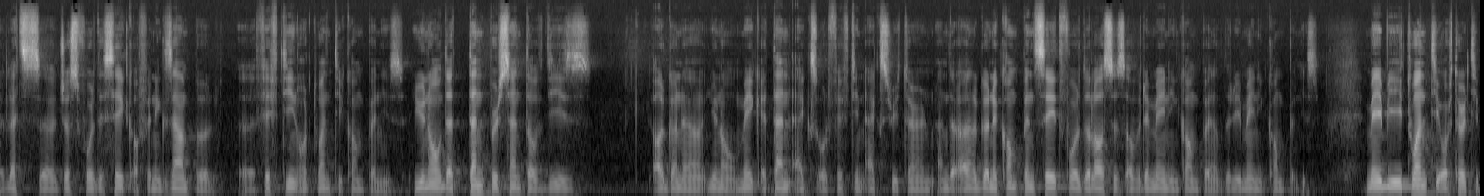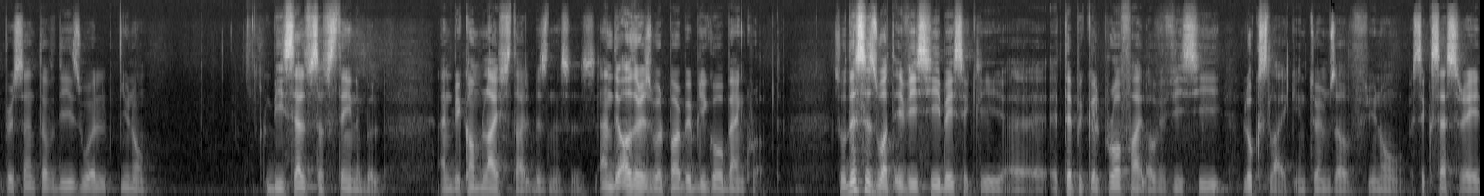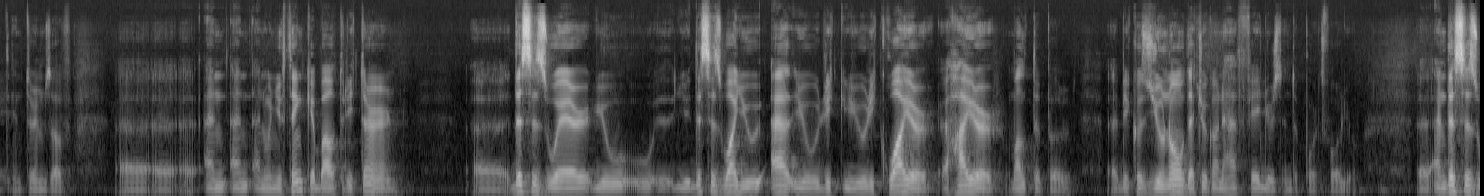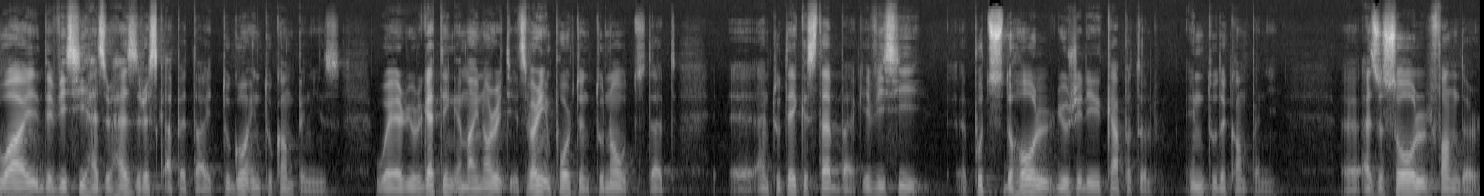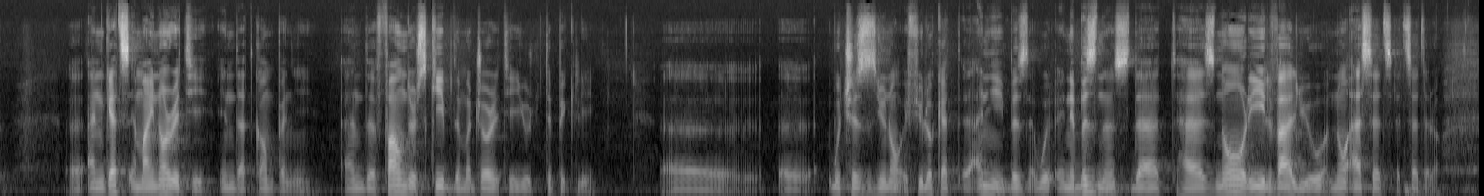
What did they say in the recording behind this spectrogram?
let's uh, just for the sake of an example, uh, 15 or 20 companies. You know that 10% of these are gonna, you know, make a 10x or 15x return, and they are gonna compensate for the losses of remaining company of the remaining companies. Maybe 20 or 30% of these will, you know, be self-sustainable and become lifestyle businesses, and the others will probably go bankrupt. So this is what a VC basically, uh, a typical profile of a VC looks like in terms of you know success rate, in terms of, uh, uh, and, and and when you think about return, uh, this is where you, you this is why you add, you re- you require a higher multiple uh, because you know that you're going to have failures in the portfolio. Uh, and this is why the VC has, has risk appetite to go into companies where you're getting a minority. It's very important to note that uh, and to take a step back. A VC uh, puts the whole, usually, capital into the company uh, as a sole funder uh, and gets a minority in that company, and the founders keep the majority typically. Uh, uh, which is, you know, if you look at any business in a business that has no real value, no assets, etc.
